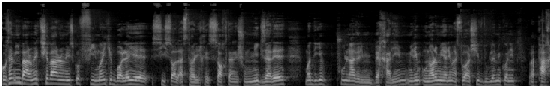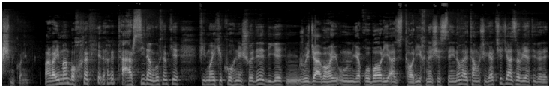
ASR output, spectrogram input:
گفتم این برنامه چه برنامه است گفت فیلمایی که بالای سی سال از تاریخ ساختنشون میگذره ما دیگه پول نداریم بخریم میریم اونا رو میاریم از تو آرشیو دوبله می‌کنیم و پخش می‌کنیم. بنابراین من با خودم یه دقیقه ترسیدم گفتم که فیلمایی که کهنه شده دیگه روی جعبه های اون یه قباری از تاریخ نشسته اینا برای تماشاگر چه جذابیتی داره؟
